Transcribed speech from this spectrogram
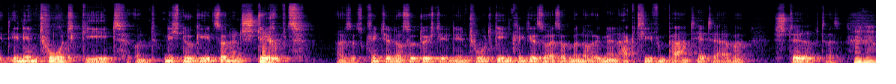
in den Tod geht. Und nicht nur geht, sondern stirbt. Also es klingt ja noch so durch den, den Tod gehen, klingt ja so, als ob man noch irgendeinen aktiven Part hätte, aber stirbt. Also, mhm.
